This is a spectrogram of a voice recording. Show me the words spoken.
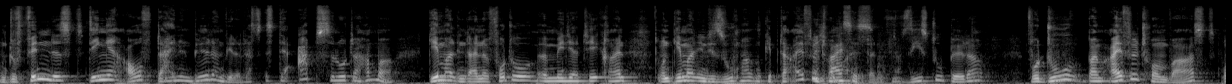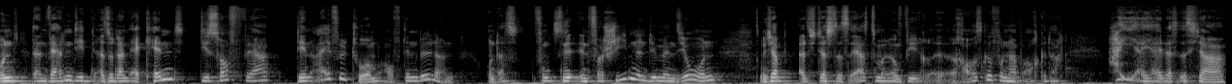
und du findest Dinge auf deinen Bildern wieder. Das ist der absolute Hammer. Geh mal in deine Fotomediathek rein und geh mal in die Suchmaske und gib da Eiffelturm Ich weiß ein. es. Dann siehst du Bilder, wo du beim Eiffelturm warst und dann werden die, also dann erkennt die Software den Eiffelturm auf den Bildern. Und das funktioniert in verschiedenen Dimensionen. Und ich habe, als ich das das erste Mal irgendwie äh, rausgefunden habe, auch gedacht, hei, hei, hei, das ist ja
